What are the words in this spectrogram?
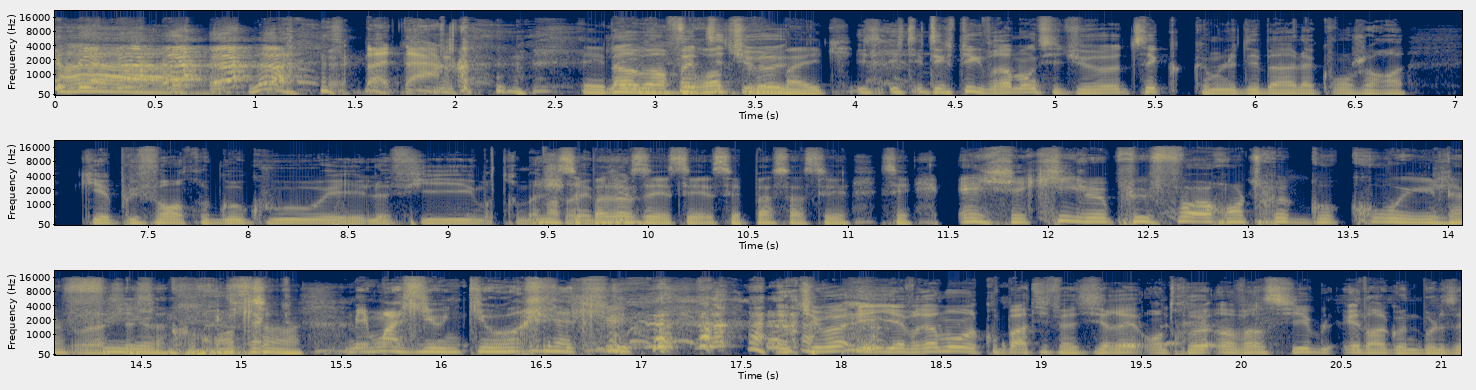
Ah Bâtard Et là, Non, mais en fait, si tu veux, Mike. il, il t'explique vraiment que si tu veux, tu sais, comme le débat à la con, genre, qui est plus fort entre Goku et Luffy, entre machin. Non, c'est pas, ça, c'est, c'est, pas ça. C'est, c'est, et c'est qui le plus fort entre Goku et Luffy ouais, Mais moi, j'ai une théorie là-dessus. et tu vois, il y a vraiment un comparatif à tirer entre Invincible et Dragon Ball Z.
